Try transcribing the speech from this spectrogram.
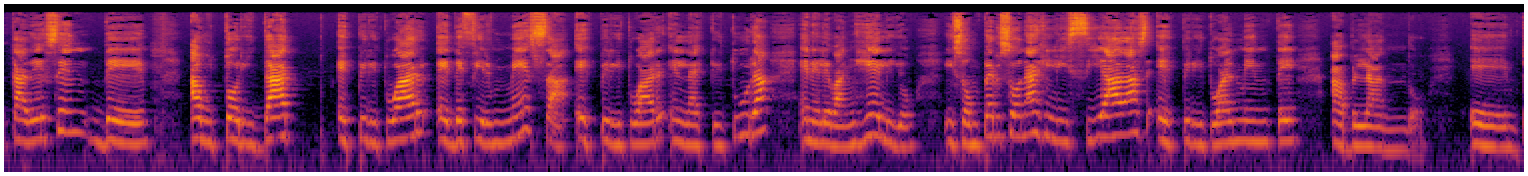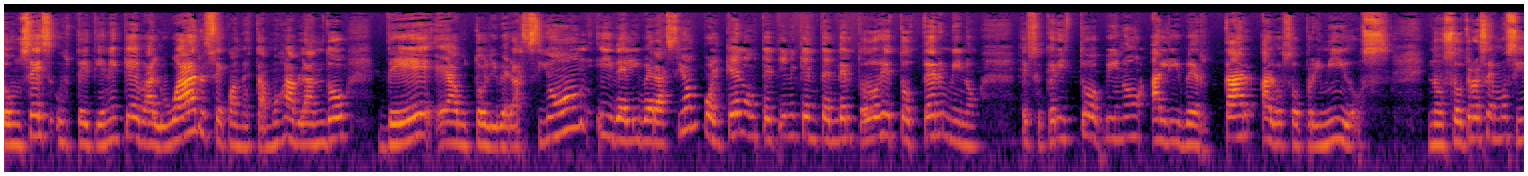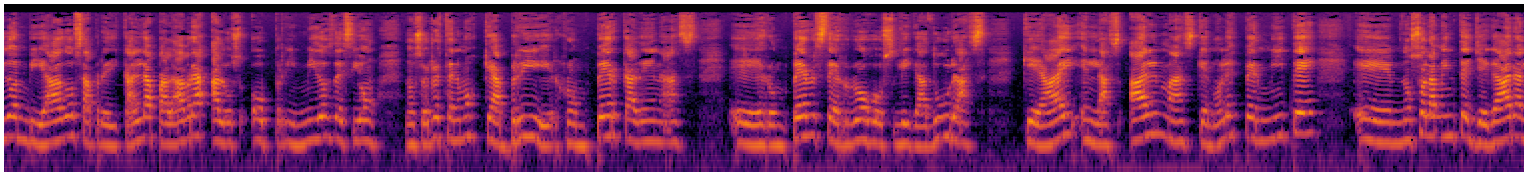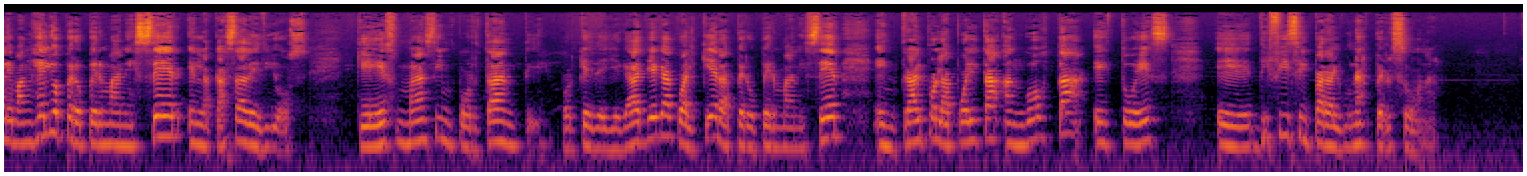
carecen de autoridad espiritual, eh, de firmeza espiritual en la escritura, en el evangelio, y son personas lisiadas espiritualmente hablando. Eh, entonces usted tiene que evaluarse cuando estamos hablando de eh, autoliberación y de liberación. ¿Por qué no? Usted tiene que entender todos estos términos. Jesucristo vino a libertar a los oprimidos. Nosotros hemos sido enviados a predicar la palabra a los oprimidos de Sión. Nosotros tenemos que abrir, romper cadenas, eh, romper cerrojos, ligaduras que hay en las almas que no les permite eh, no solamente llegar al Evangelio, pero permanecer en la casa de Dios, que es más importante, porque de llegar llega cualquiera, pero permanecer, entrar por la puerta angosta, esto es eh, difícil para algunas personas.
